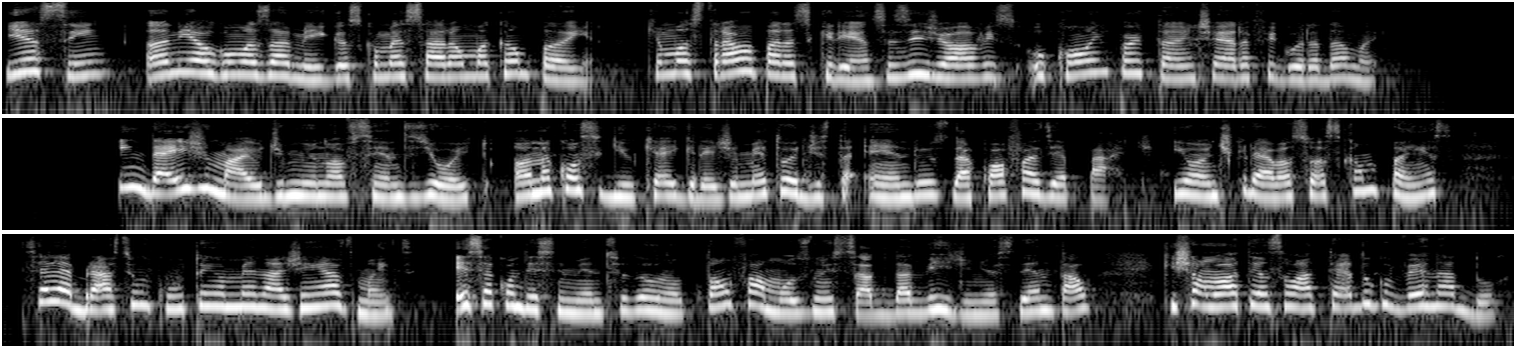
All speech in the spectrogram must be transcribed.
E assim, Anne e algumas amigas começaram uma campanha que mostrava para as crianças e jovens o quão importante era a figura da mãe. Em 10 de maio de 1908, Ana conseguiu que a Igreja Metodista Andrews, da qual fazia parte e onde criava suas campanhas, celebrasse um culto em homenagem às mães. Esse acontecimento se tornou tão famoso no estado da Virgínia Ocidental que chamou a atenção até do governador.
